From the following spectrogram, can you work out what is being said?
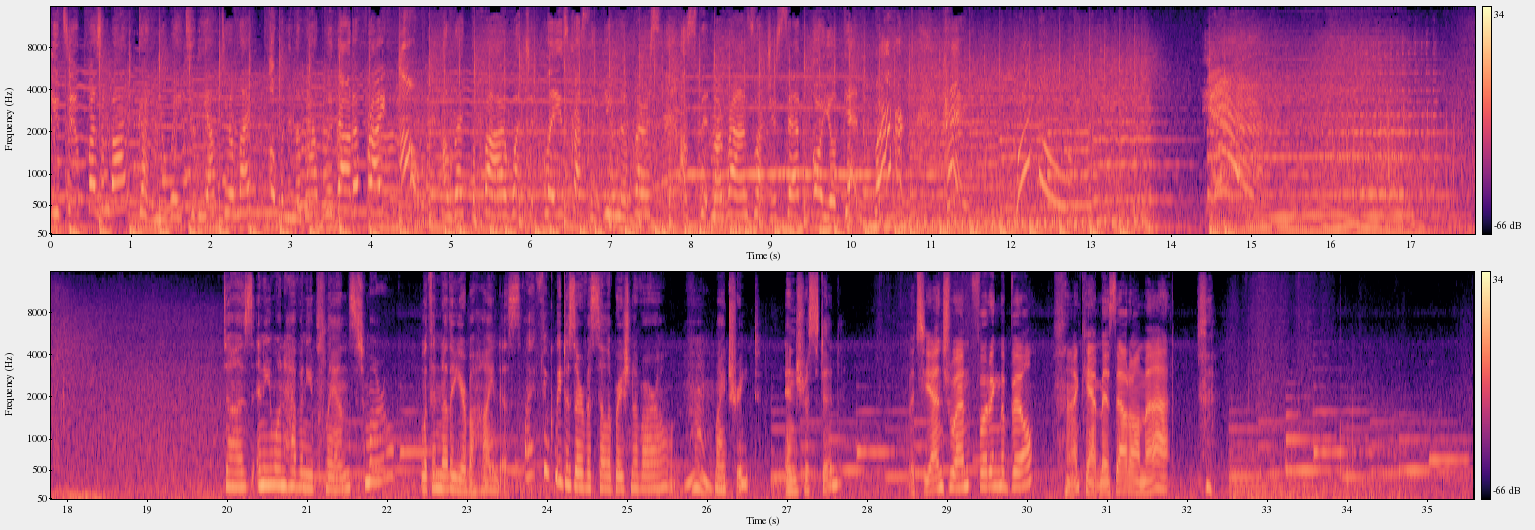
You two buzzing by, guiding your way to the afterlife, opening the path without a fright. Oh, I'll light the fire, watch it blaze across the universe. I'll spit my rhymes, watch your step, or you'll get burned. Hey, woo! Yeah! Does anyone have any plans tomorrow? With another year behind us, I think we deserve a celebration of our own. Hmm, My treat. Interested? The Tianquan footing the bill? I can't miss out on that.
